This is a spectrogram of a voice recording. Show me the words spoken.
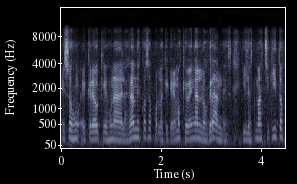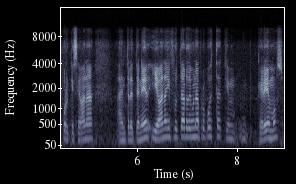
eso eh, creo que es una de las grandes cosas por las que queremos que vengan los grandes y los más chiquitos porque se van a, entretener y van a disfrutar de una propuesta que queremos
